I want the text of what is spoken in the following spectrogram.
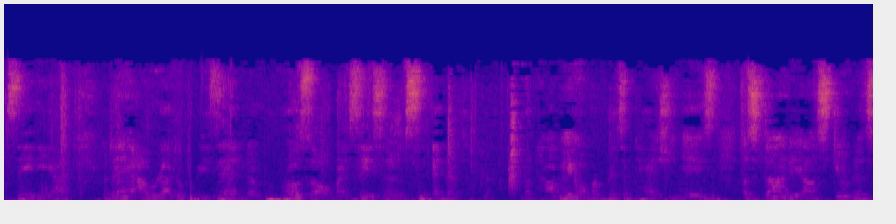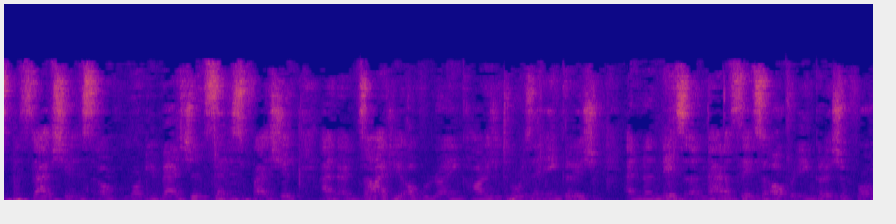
Sadia. Today I would like to present the proposal of my thesis and the, the topic of my presentation is a study on students' perceptions of motivation, satisfaction, and anxiety of learning college tourism English and the needs analysis of English for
